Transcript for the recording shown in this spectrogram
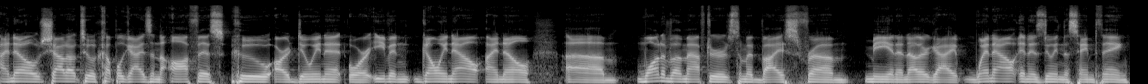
I know shout out to a couple guys in the office who are doing it or even going out. I know um, one of them, after some advice from me and another guy, went out and is doing the same thing.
